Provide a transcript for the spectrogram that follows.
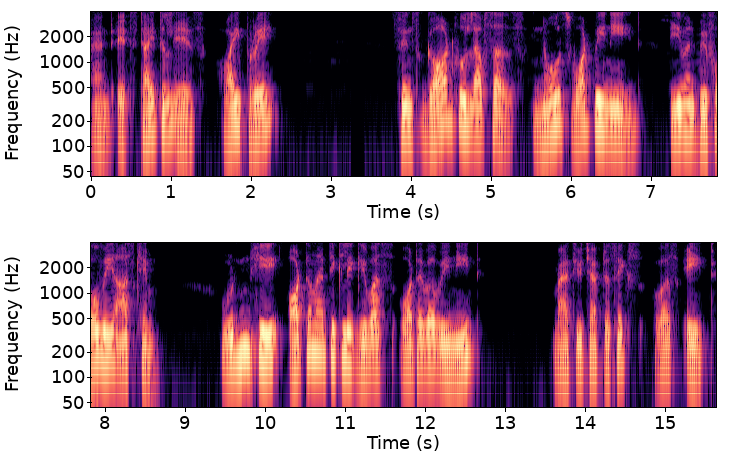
and its title is Why Pray? Since God who loves us knows what we need even before we ask Him, wouldn't He automatically give us whatever we need? Matthew chapter 6 verse 8.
